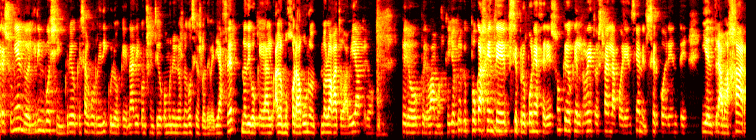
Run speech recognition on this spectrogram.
Resumiendo, el greenwashing creo que es algo ridículo que nadie con sentido común en los negocios lo debería hacer. No digo que a, lo mejor alguno no lo haga todavía, pero, pero, pero vamos, que yo creo que poca gente se propone hacer eso. Creo que el reto está en la coherencia, en el ser coherente y el trabajar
